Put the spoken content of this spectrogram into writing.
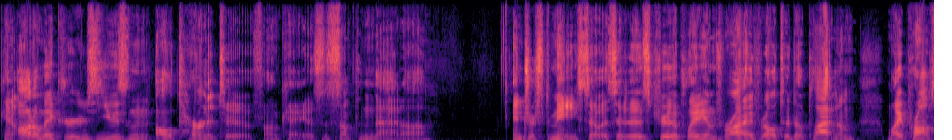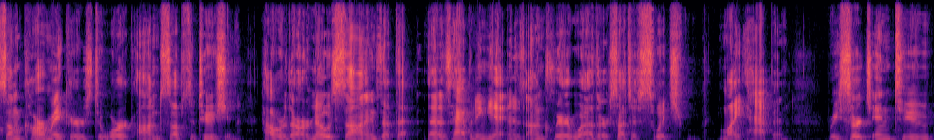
Can automakers use an alternative? Okay, this is something that uh, interests me. So it is true that palladium's rise relative to platinum might prompt some car makers to work on substitution. However, there are no signs that that, that is happening yet and it is unclear whether such a switch might happen. Research into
